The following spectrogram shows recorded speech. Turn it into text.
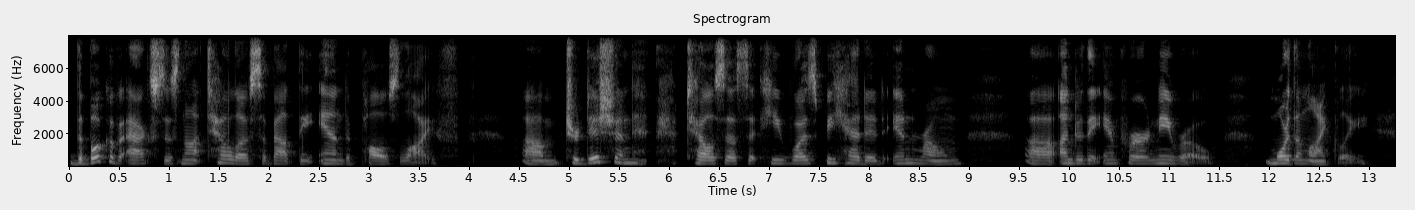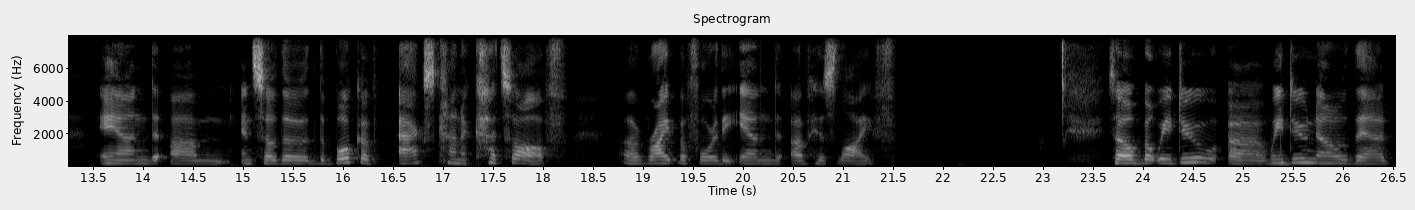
the book of Acts does not tell us about the end of Paul's life. Um, tradition tells us that he was beheaded in Rome uh, under the Emperor Nero, more than likely and um, and so the the book of Acts kind of cuts off uh, right before the end of his life. So, but we do uh, we do know that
